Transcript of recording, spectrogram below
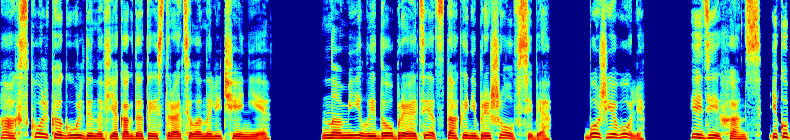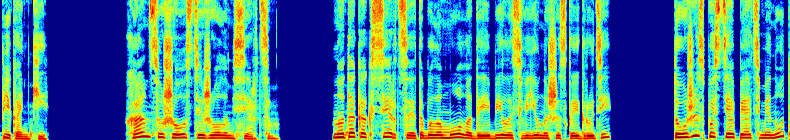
Ах, сколько гульденов я когда-то истратила на лечение. Но милый добрый отец так и не пришел в себя. Божья воля. Иди, Ханс, и купи коньки. Ханс ушел с тяжелым сердцем. Но так как сердце это было молодо и билось в юношеской груди, то уже спустя пять минут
